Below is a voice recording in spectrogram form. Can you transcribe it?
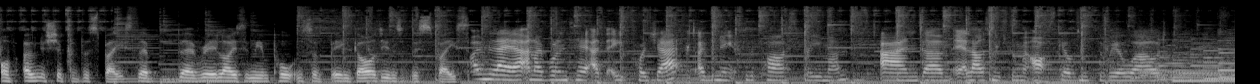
of ownership of the space. They're, they're realising the importance of being guardians of this space. I'm Leia and I volunteer at the APE project. I've been doing it for the past three months and um, it allows me to bring my art skills into the real world.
